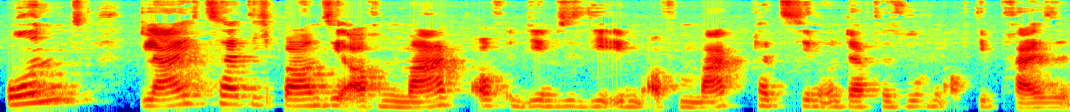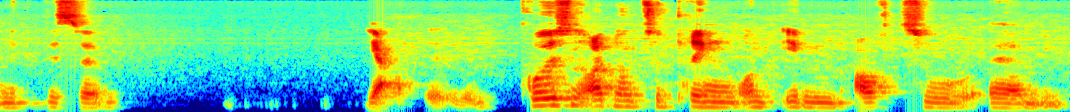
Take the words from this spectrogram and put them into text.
Und gleichzeitig bauen sie auch einen Markt auf, indem sie sie eben auf dem Markt platzieren und da versuchen auch die Preise in eine gewisse ja, Größenordnung zu bringen und eben auch zu ähm,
